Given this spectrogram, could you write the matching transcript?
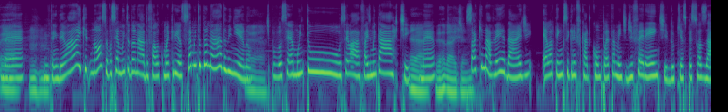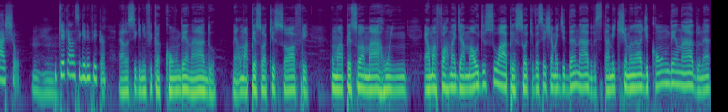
é, né? uhum, Entendeu? Ai, que, nossa, você é muito danado. Fala com uma criança. Você é muito danado, menino. é, Tipo, você é muito, sei lá, faz muita arte, é, né? verdade. Só que, na verdade, ela tem um significado completamente diferente do que as pessoas acham. Uhum. O que, que ela significa? Ela significa condenado, né? Uma pessoa que sofre, uma pessoa má, ruim. É uma forma de amaldiçoar a pessoa que você chama de danado. Você está meio que chamando ela de condenado, né?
